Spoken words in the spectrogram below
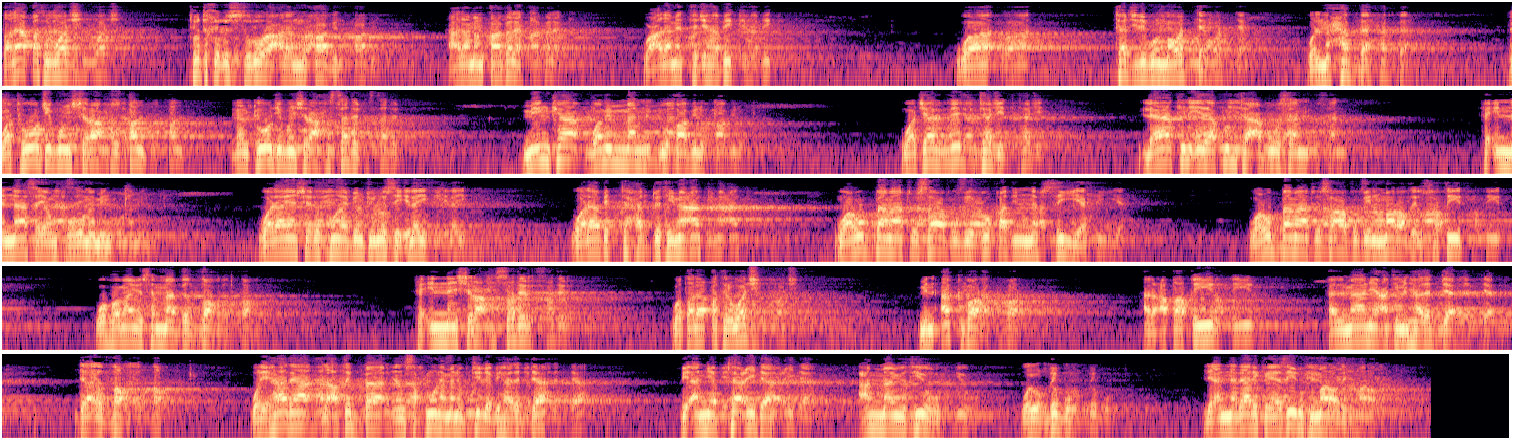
طلاقة الوجه تدخل السرور على المقابل على من قابلك وعلى من اتجه بك وتجلب المودة والمحبة وتوجب انشراح القلب بل توجب انشراح الصدر منك وممن يقابلك. وجرب تجد لكن إذا كنت عبوسا فإن الناس ينفرون منك. ولا ينشرحون بالجلوس إليك. ولا بالتحدث معك. وربما تصاب بعقد نفسية. وربما تصاب بالمرض الخطير. وهو ما يسمى بالضغط. فإن انشراح الصدر وطلاقة الوجه من أكبر العقاقير المانعة من هذا الداء داء الضغط. ولهذا الأطباء ينصحون من ابتلي بهذا الداء بأن يبتعد عما يثيره ويغضبه لأن ذلك يزيد في مرضه.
